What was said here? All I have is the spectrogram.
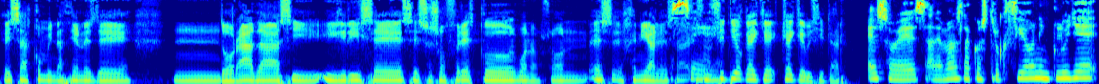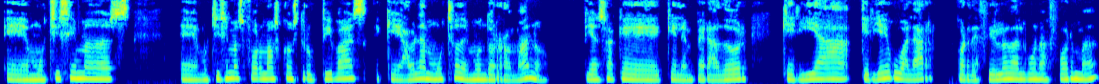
esas combinaciones de mmm, doradas y, y, grises, esos frescos, bueno, son, es genial, es, sí. es un sitio que hay que, que hay que visitar. Eso es, además la construcción incluye eh, muchísimas eh, muchísimas formas constructivas que hablan mucho del mundo romano. Piensa que, que el emperador quería, quería igualar, por decirlo de alguna forma,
